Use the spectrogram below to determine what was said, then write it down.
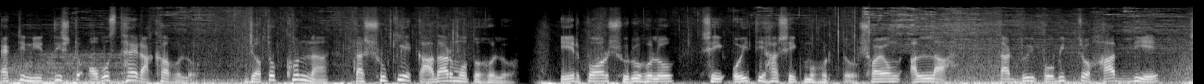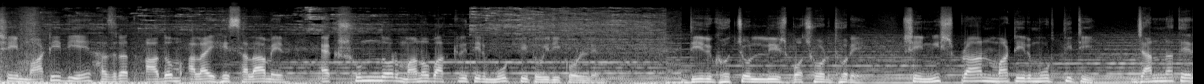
একটি নির্দিষ্ট অবস্থায় রাখা হলো যতক্ষণ না তা শুকিয়ে কাদার মতো হলো। এরপর শুরু হলো সেই ঐতিহাসিক মুহূর্ত। স্বয়ং আল্লাহ তার দুই পবিত্র হাত দিয়ে সেই মাটি দিয়ে হজরত আদম আলাইহি সালামের এক সুন্দর মানবাকৃতির মূর্তি তৈরি করলেন। দীর্ঘ চল্লিশ বছর ধরে সেই নিষ্প্রাণ মাটির মূর্তিটি জান্নাতের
